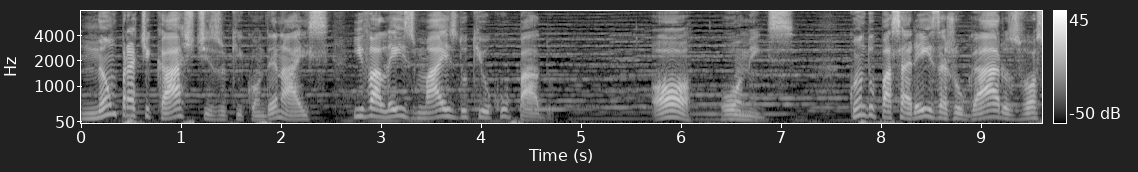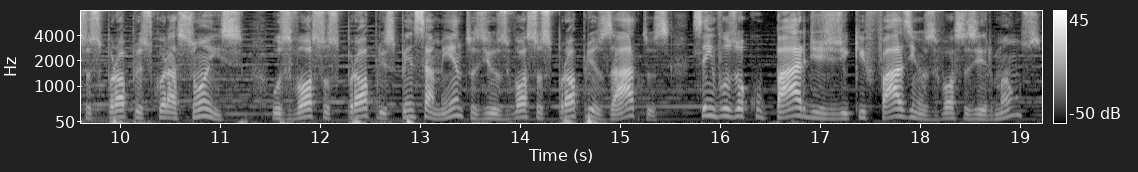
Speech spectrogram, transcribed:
não praticastes o que condenais e valeis mais do que o culpado. Ó oh, homens, quando passareis a julgar os vossos próprios corações, os vossos próprios pensamentos e os vossos próprios atos, sem vos ocupardes de que fazem os vossos irmãos?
